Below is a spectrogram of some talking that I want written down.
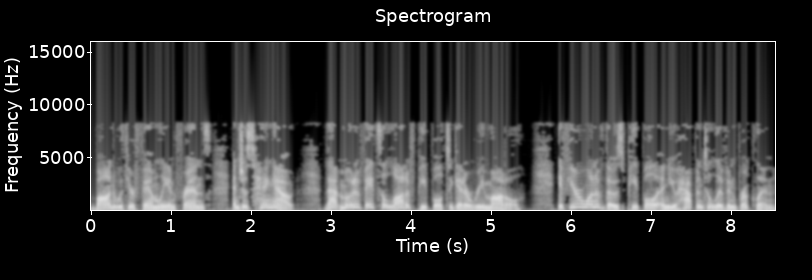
bond with your family and friends, and just hang out. That motivates a lot of people to get a remodel. If you're one of those people and you happen to live in Brooklyn,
